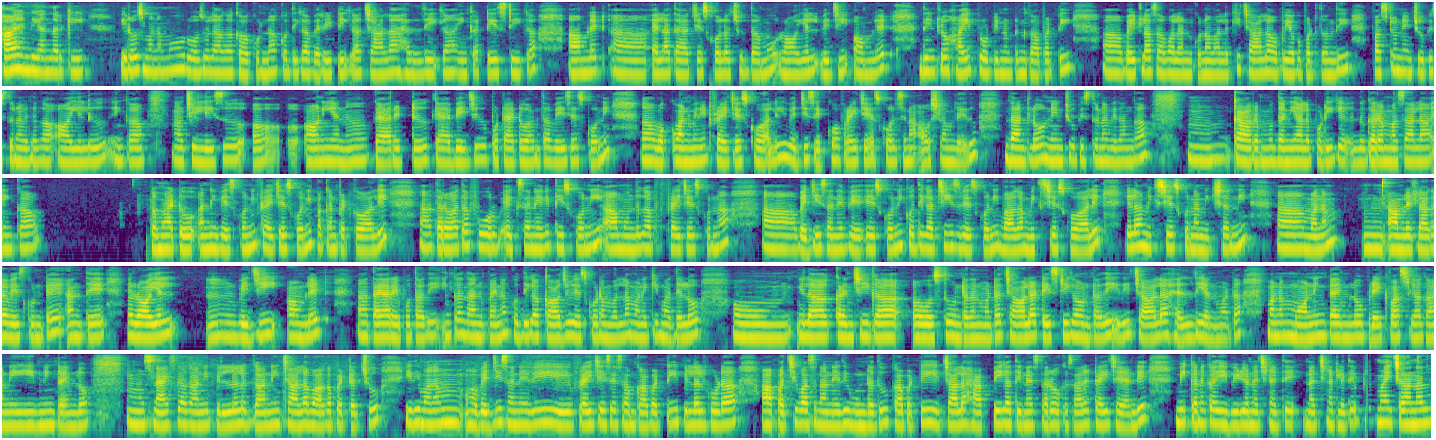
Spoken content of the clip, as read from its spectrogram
Hi అండి అందరికీ. ఈరోజు మనము రోజులాగా కాకుండా కొద్దిగా వెరైటీగా చాలా హెల్దీగా ఇంకా టేస్టీగా ఆమ్లెట్ ఎలా తయారు చేసుకోవాలో చూద్దాము. Royal veggie omelette. దీంట్లో హై ప్రోటీన్ ఉంటుంది కాబట్టి వెయిట్ లాస్ అవ్వాలనుకున్న వాళ్ళకి చాలా ఉపయోగపడుతుంది. ఫస్ట్ నేను చూపిస్తున్న విధంగా ఆయిల్ ఇంకా chillies onion carrot cabbage potato అంతా వేసేసుకొని ఒక వన్ మినిట్ ఫ్రై చేసుకోవాలి. వెజ్జీస్ ఎక్కువ ఫ్రై చేసుకోవాల్సిన అవసరం లేదు. దాంట్లో నేను చూపిస్తున్న విధంగా కారము ధనియాల పొడి గరం మసాలా ఇంకా టొమాటో అన్నీ వేసుకొని ఫ్రై చేసుకొని పక్కన పెట్టుకోవాలి. తర్వాత ఫోర్ ఎగ్స్ అనేవి తీసుకొని ఆ ముందుగా ఫ్రై చేసుకున్న వెజ్జీస్ అనేవి వేసుకొని కొద్దిగా చీజ్ వేసుకొని బాగా మిక్స్ చేసుకోవాలి. ఇలా మిక్స్ చేసుకున్న మిక్చర్ని మనం ఆమ్లెట్ లాగా వేసుకుంటే అంతే. రాయల్ వెజ్జీ ఆమ్లెట్ తయారైపోతుంది. ఇంకా దానిపైన కొద్దిగా కాజు వేసుకోవడం వల్ల మనకి మధ్యలో ఇలా క్రంచీగా వస్తూ ఉంటుంది అనమాట చాలా టేస్టీగా ఉంటుంది. ఇది చాలా హెల్దీ అనమాట మనం మార్నింగ్ టైంలో బ్రేక్ఫాస్ట్గా కానీ ఈవినింగ్ టైంలో స్నాక్స్గా కానీ పిల్లలకు కానీ చాలా బాగా పెట్టచ్చు. ఇది మనం వెజ్జీస్ అనేవి ఫ్రై చేసేసాం కాబట్టి పిల్లలు కూడా ఆ పచ్చివాసన అనేది ఉండదు. కాబట్టి చాలా హ్యాపీగా తినేస్తారు. ఒకసారి ట్రై చేయండి. మీకు కనుక ఈ వీడియో నచ్చినట్లయితే నచ్చినట్లయితే మై ఛానల్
